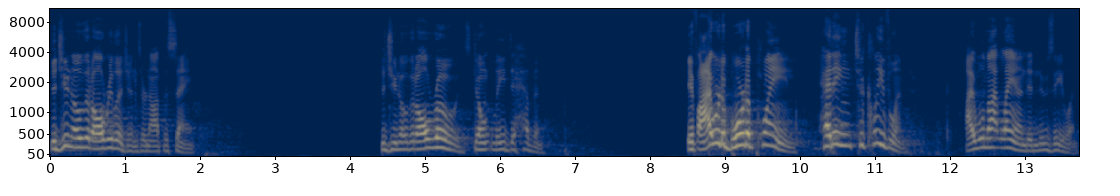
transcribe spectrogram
Did you know that all religions are not the same? Did you know that all roads don't lead to heaven? If I were to board a plane heading to Cleveland, I will not land in New Zealand.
